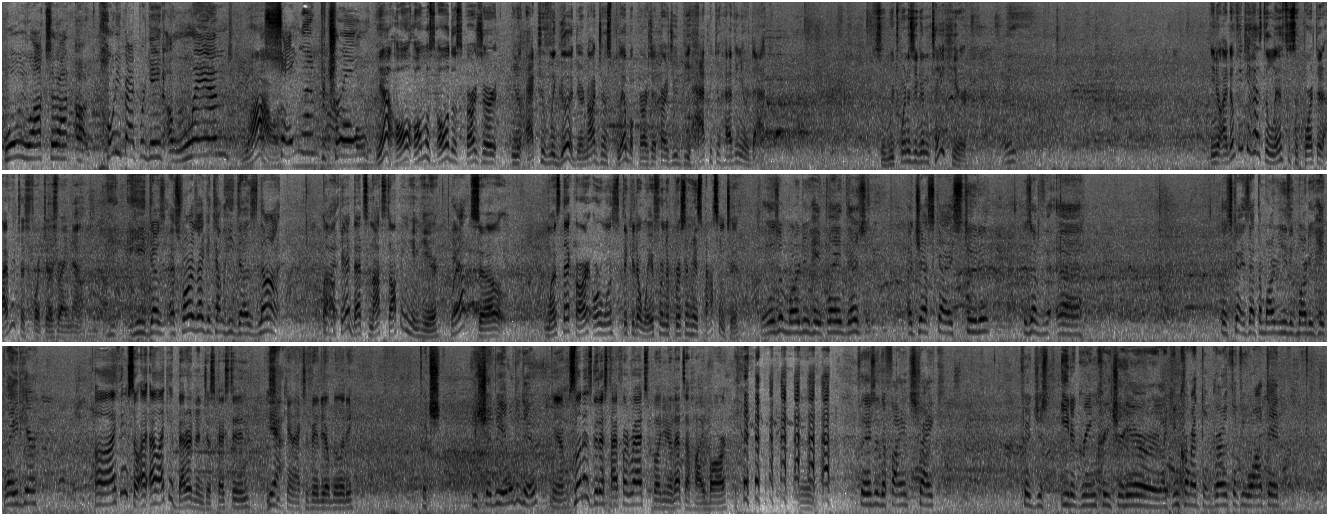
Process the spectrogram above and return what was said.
Woolly Loxodon. Uh, Ponyback Brigade, a land. Wow. Assault Road Patrol. Yeah, all, almost all those cards are you know actively good. They're not just playable cards. They're cards you'd be happy to have in your deck. So which one is he going to take here? You know, I don't think he has the lens to support the Ivory Fortress right now. He, he does, as far as I can tell, he does not. Well, okay, that's not stopping him here. Yeah. So, once that card or once to take it away from the person he's passing to. So there's a Mardu Hateblade. There's a Jeskai student. There's a. Uh, this guy, is that the Mardu? You think Mardu Hateblade here? Uh, I think so. I, I like it better than just Student. If Yeah. you can activate the ability. Which he should be able to do. Yeah, it's not as good as Typhoid Rats, but you know that's a high bar. So there's a Defiant Strike. Could just eat a green creature here, or like incremental growth if you wanted.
